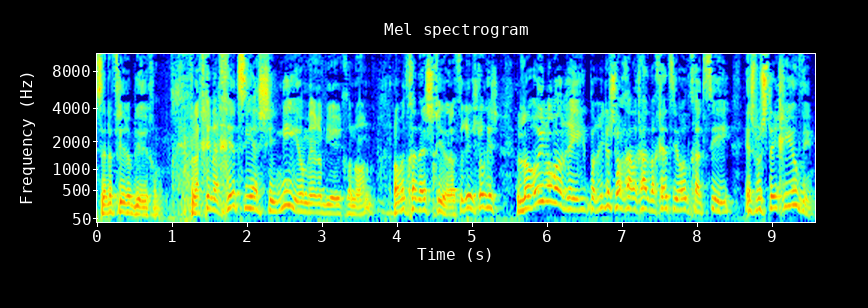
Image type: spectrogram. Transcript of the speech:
זה לפי רבי יוחנן. ולכן החצי השני, אומר רבי יוחנן, לא מתחדש חיוב. לפי ריש לוקיש, לא אוי לו ברגע, ברגע שהוא אכל אחד וחצי ועוד חצי, יש בו שתי חיובים.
